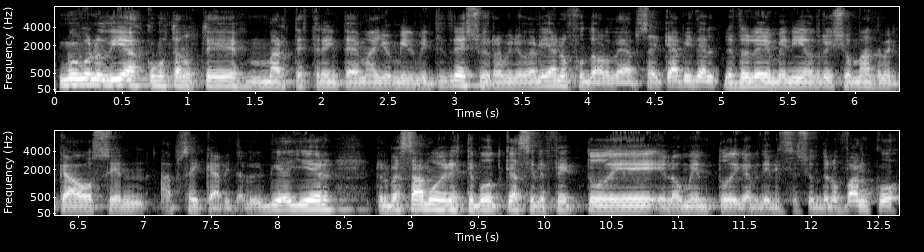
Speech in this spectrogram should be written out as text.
Muy buenos días, ¿cómo están ustedes? Martes 30 de mayo de 2023, soy Ramiro Galeano, fundador de Upside Capital. Les doy la bienvenida a otra edición más de mercados en Upside Capital. El día de ayer repasamos en este podcast el efecto del aumento de capitalización de los bancos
